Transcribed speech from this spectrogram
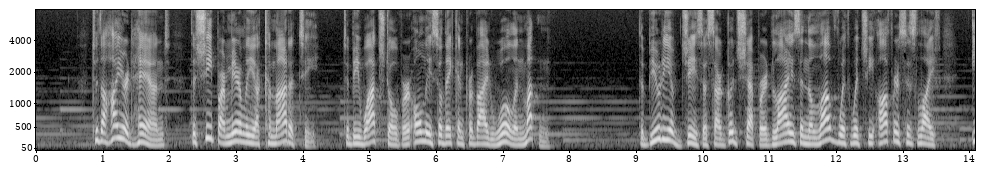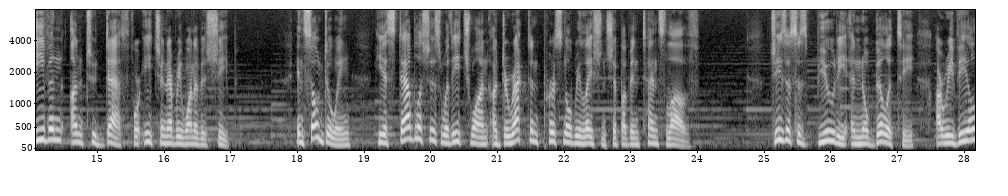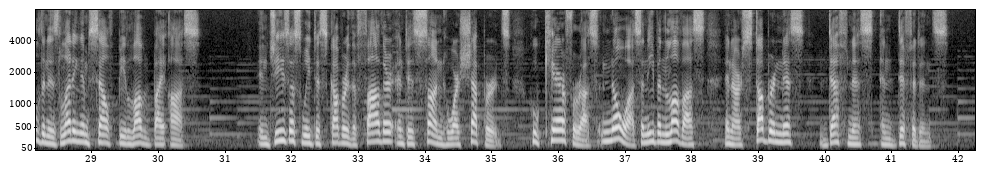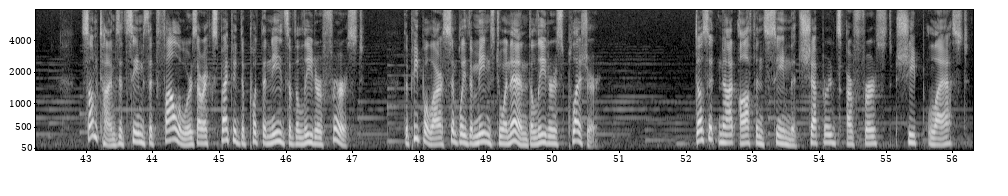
To the hired hand, the sheep are merely a commodity to be watched over only so they can provide wool and mutton. The beauty of Jesus, our Good Shepherd, lies in the love with which he offers his life, even unto death, for each and every one of his sheep. In so doing, he establishes with each one a direct and personal relationship of intense love. Jesus' beauty and nobility are revealed in his letting himself be loved by us. In Jesus, we discover the Father and his Son who are shepherds, who care for us, know us, and even love us in our stubbornness, deafness, and diffidence. Sometimes it seems that followers are expected to put the needs of the leader first. The people are simply the means to an end, the leader's pleasure. Does it not often seem that shepherds are first, sheep last?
